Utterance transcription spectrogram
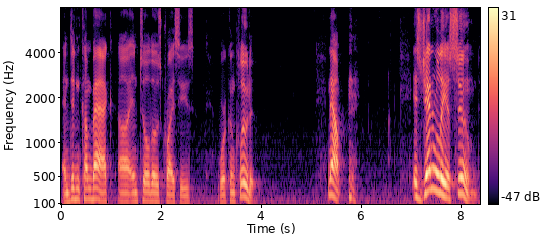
and didn't come back uh, until those crises were concluded. Now, it's generally assumed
